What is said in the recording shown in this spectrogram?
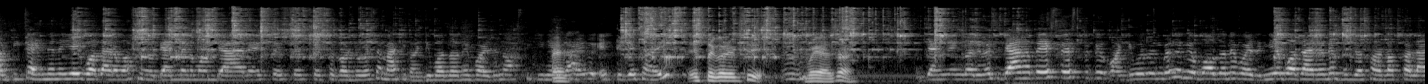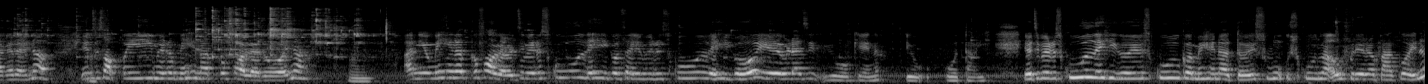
घन्टी चाहिँदैन यही बजाएर बस्नु हो बिहान बिहान मम्मी आएर यस्तो यस्तो यस्तो यस्तो गर्नुपर्छ। माथि घन्टी बजाउनै पर्दैन अस्ति किनेर राखेको यत्तिकै छ है। यस्तो गरेपछि भइहाल्छ? ड्याङ गरेपछि बिहान त यस्तो यस्तो त्यो घन्टी बजाउनु पर्छ नि यो बजाउनै पर्दैन यो बजाएर नै पुग्छ सर्लक्क लागेर होइन? यो चाहिँ सबै मेरो मेहनतको फलहरू हो होइन? अनि यो मेहनतको फलहरू चाहिँ मेरो स्कुलदेखिको छ यो मेरो स्कुलदेखिको हो यो एउटा चाहिँ यो हो कि होइन? यो हो त यो चाहिँ मेरो स्कुलदेखिको यो स्कुलको मेहनत हो यो स्कुलमा उफ्रेर पाएको होइन?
